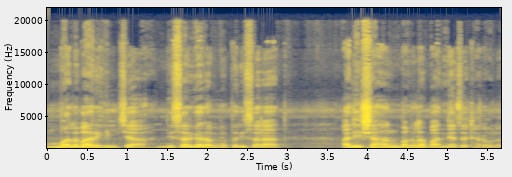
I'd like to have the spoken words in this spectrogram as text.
मलबार हिलच्या निसर्गरम्य परिसरात अलिशहान बंगला बांधण्याचं ठरवलं.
